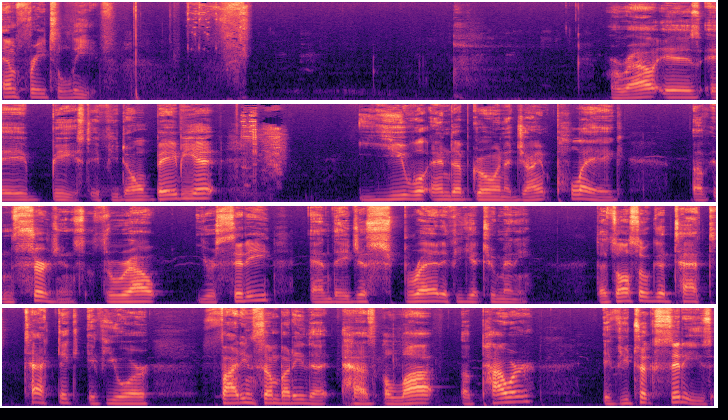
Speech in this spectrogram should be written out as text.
am free to leave. Morale is a beast. If you don't baby it, you will end up growing a giant plague of insurgents throughout your city, and they just spread if you get too many. That's also a good tactic tactic if you're fighting somebody that has a lot of power. If you took cities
